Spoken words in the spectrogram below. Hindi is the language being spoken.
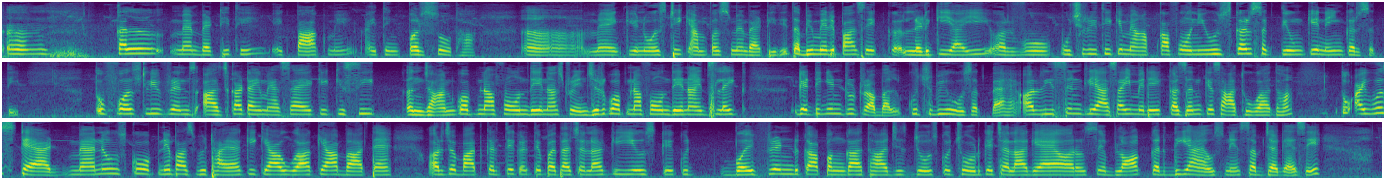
कल मैं बैठी थी एक पार्क में आई थिंक परसों था। uh, मैं एक यूनिवर्सिटी कैंपस में बैठी थी। तभी मेरे पास एक लड़की आई और वो पूछ रही थी कि मैं आपका फ़ोन यूज़ कर सकती हूँ कि नहीं कर सकती। तो फर्स्टली फ्रेंड्स आज का टाइम ऐसा है कि किसी अनजान को अपना फ़ोन देना स्ट्रेंजर को अपना फ़ोन देना it's like getting into trouble कुछ भी हो सकता है। और रिसेंटली ऐसा ही मेरे एक कज़न के साथ हुआ था। तो आई वॉज़ स्टैड मैंने उसको अपने पास बिठाया कि क्या हुआ क्या बात है। और जब बात करते करते पता चला कि ये उसके कुछ बॉयफ्रेंड का पंगा था जिस जो उसको छोड़ के चला गया है और उसे ब्लॉक कर दिया है उसने सब जगह से।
